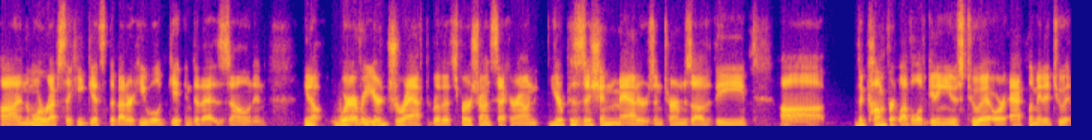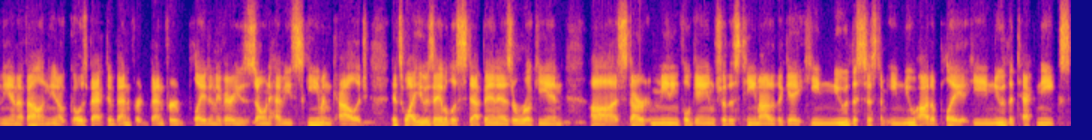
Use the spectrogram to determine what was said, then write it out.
Uh, and the more reps that he gets, the better he will get into that zone. And you know, wherever you're drafted, whether it's first round, second round, your position matters in terms of the uh, the comfort level of getting used to it or acclimated to it in the NFL. And, you know, goes back to Benford. Benford played in a very zone heavy scheme in college. It's why he was able to step in as a rookie and uh, start meaningful games for this team out of the gate. He knew the system, he knew how to play it, he knew the techniques.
